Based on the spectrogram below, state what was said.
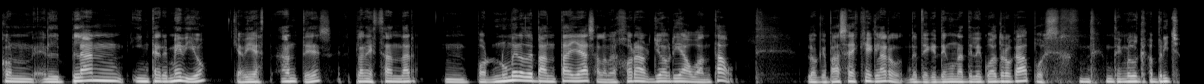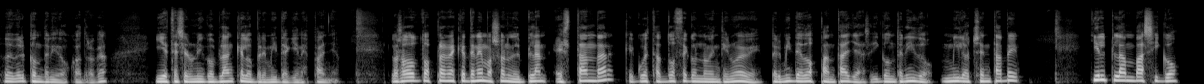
con el plan intermedio que había antes, el plan estándar, mm, por número de pantallas, a lo mejor yo habría aguantado. Lo que pasa es que, claro, desde que tengo una tele 4K, pues tengo el capricho de ver contenidos 4K. Y este es el único plan que lo permite aquí en España. Los otros dos planes que tenemos son el plan estándar, que cuesta 12,99, permite dos pantallas y contenido 1080p. Y el plan básico,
